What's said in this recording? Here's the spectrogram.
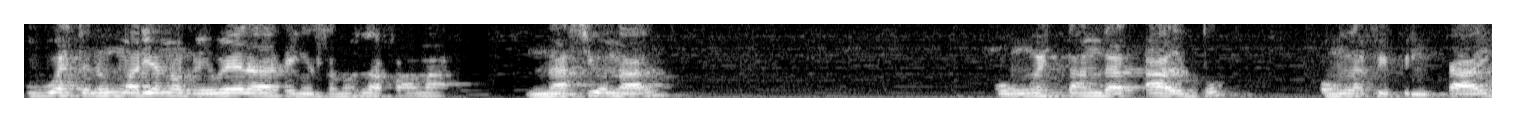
Tú puedes tener un Mariano Rivera en el salón de la fama nacional con un estándar alto, a un Lafi Pincay,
